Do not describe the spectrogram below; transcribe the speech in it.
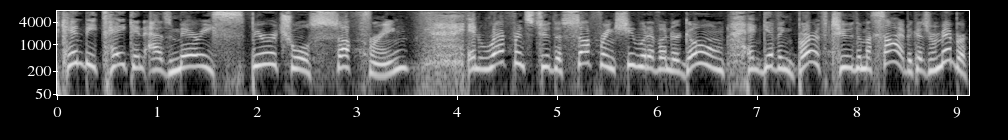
can be taken as Mary's spiritual suffering in reference to the suffering she would have undergone in giving birth to the Messiah. Because remember,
